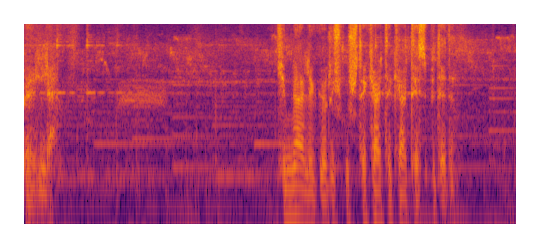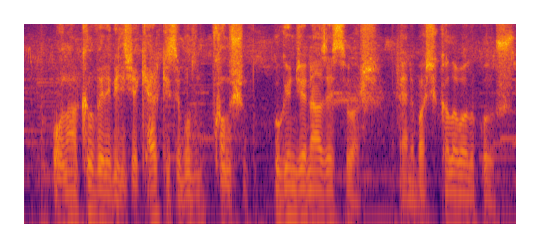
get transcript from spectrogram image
Belli. Kimlerle görüşmüş teker teker tespit edin. Ona akıl verebilecek herkesi bulun, konuşun. Bugün cenazesi var. Yani başı kalabalık olur.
